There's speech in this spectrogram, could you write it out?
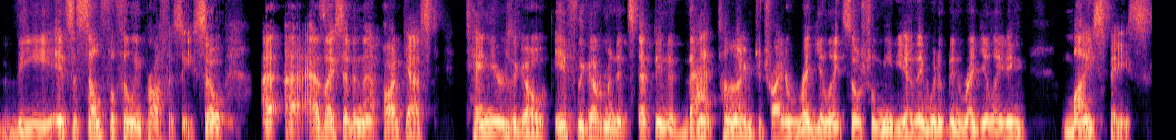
the it's a self-fulfilling prophecy. So as i said in that podcast 10 years ago if the government had stepped in at that time to try to regulate social media they would have been regulating myspace.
